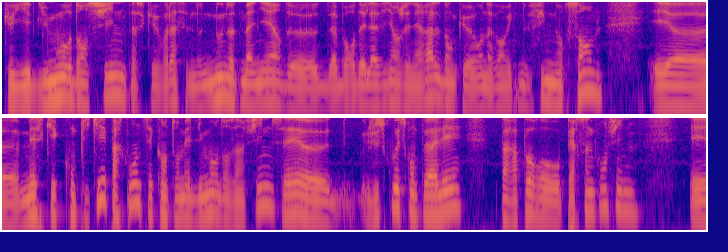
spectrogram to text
qu'il y ait de l'humour dans ce film parce que voilà c'est no- nous notre manière de- d'aborder la vie en général. Donc euh, on avait envie que notre film nous ressemble et euh, mais ce qui est compliqué par contre c'est quand on met de l'humour dans un film c'est jusqu'où est-ce qu'on peut aller par rapport aux personnes qu'on filme. Et,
